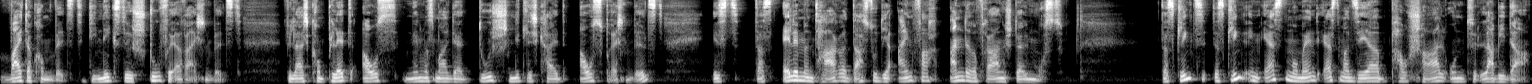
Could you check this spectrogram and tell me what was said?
weiterkommen willst, die nächste Stufe erreichen willst, vielleicht komplett aus, nennen wir es mal, der Durchschnittlichkeit ausbrechen willst, ist das Elementare, dass du dir einfach andere Fragen stellen musst. Das klingt, das klingt im ersten Moment erstmal sehr pauschal und lapidar.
